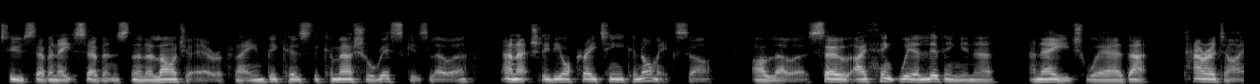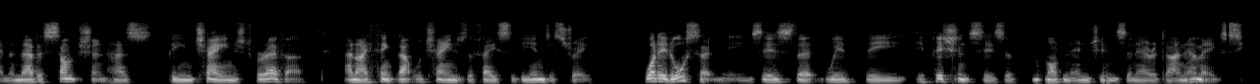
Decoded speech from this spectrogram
two 787s than a larger aeroplane because the commercial risk is lower and actually the operating economics are are lower. So I think we're living in a an age where that paradigm and that assumption has been changed forever. And I think that will change the face of the industry. What it also means is that with the efficiencies of modern engines and aerodynamics,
